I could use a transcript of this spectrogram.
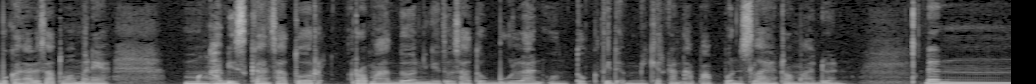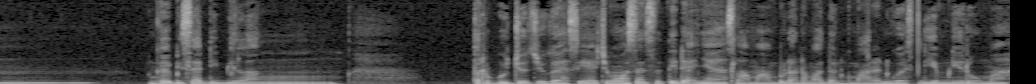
bukan ada satu momen ya menghabiskan satu Ramadan gitu satu bulan untuk tidak memikirkan apa pun selain Ramadan. Dan nggak bisa dibilang terwujud juga sih ya. Cuma maksudnya setidaknya selama bulan Ramadan kemarin gue diem di rumah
